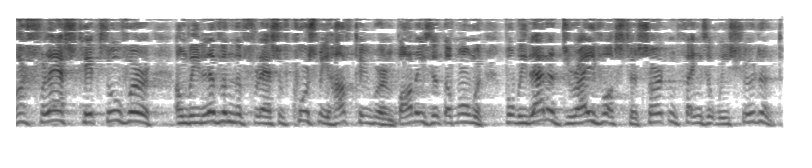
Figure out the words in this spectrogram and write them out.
Our flesh takes over and we live in the flesh. Of course we have to, we're in bodies at the moment, but we let it drive us to certain things that we shouldn't.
